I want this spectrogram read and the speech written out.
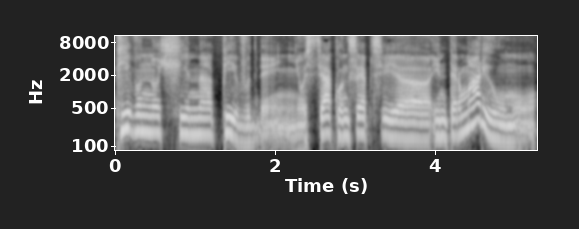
півночі на південь. Ось ця концепція інтермаріуму,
